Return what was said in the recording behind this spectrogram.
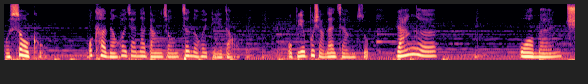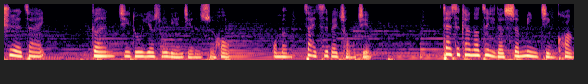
我受苦。我可能会在那当中真的会跌倒，我别不想再这样做。然而，我们却在。跟基督耶稣连接的时候，我们再次被重建，再次看到自己的生命景况，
